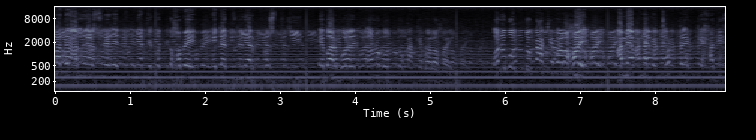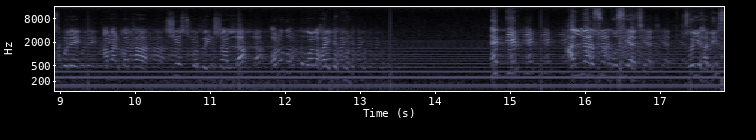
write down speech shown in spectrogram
আমাদের আল্লাহ রাসূলের দুনিয়াতে করতে হবে, এটা দুনিয়ার প্রস্তুতি। এবার বলেন অনগত্য কাকে বলা হয়? অনুগত্য কাকে বলা হয়? আমি আপনাকে ছোট্ট একটি হাদিস করব অনুগত্য বলা হয়, দেখুন। একদিন আল্লাহ রাসূল বসে আছে, সহি হাদিস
